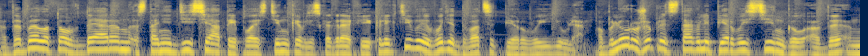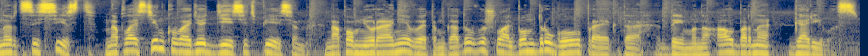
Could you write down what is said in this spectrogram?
The Ballad of Darren станет десятой пластинкой в дискографии коллектива и выйдет 21 июля. Blur уже представил представили первый сингл «The Narcissist». На пластинку войдет 10 песен. Напомню, ранее в этом году вышел альбом другого проекта Дэймона Алборна «Гориллас».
